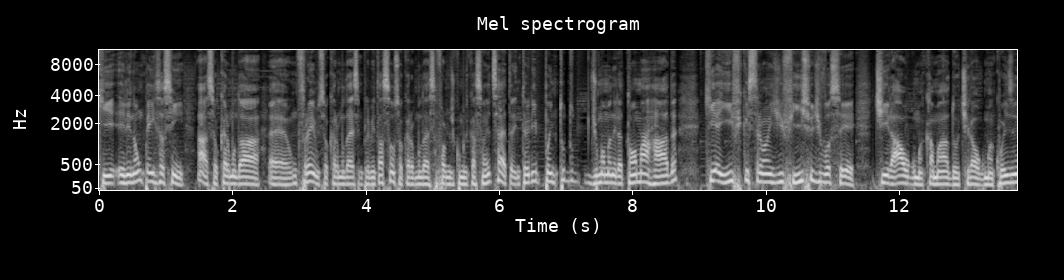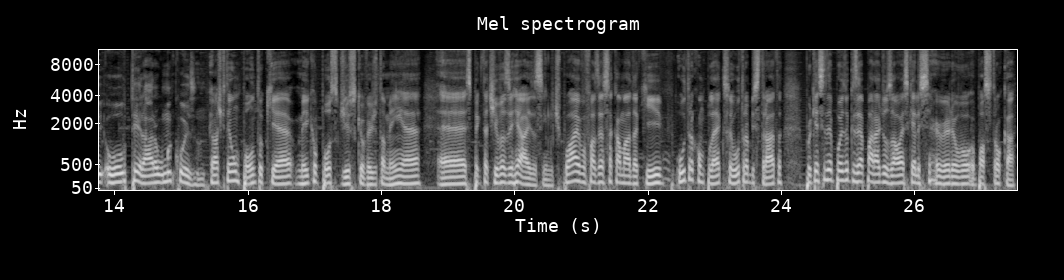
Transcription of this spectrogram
que ele não pensa assim, ah, se eu quero mudar é, um frame, se eu quero mudar essa implementação, se eu quero mudar essa forma de comunicação, etc. Então ele põe tudo de uma maneira tão amarrada que aí fica extremamente difícil de você tirar alguma camada ou tirar alguma coisa ou alterar alguma coisa. Eu acho que tem um ponto que é meio que oposto disso que eu vejo também é, é expectativas irreais, assim. Tipo, ah, eu vou fazer essa camada aqui ultra complexa, ultra abstrata, porque se depois eu quiser parar de usar o SQL Server, eu, vou, eu posso trocar.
